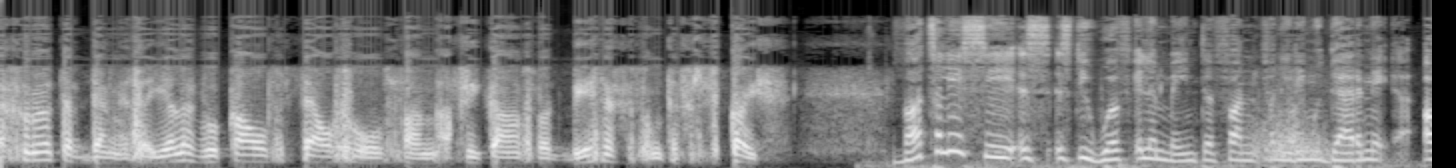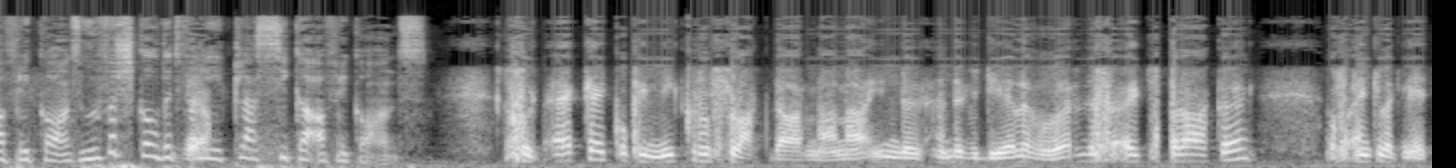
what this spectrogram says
'n groter ding, is 'n hele vokaalstelsel van Afrikaans wat besig is om te verskuif. Wat sal jy sê is is die hoofelemente van van hierdie moderne Afrikaans? Hoe verskil dit van ja. die klassieke Afrikaans? Goed, ek kyk op die mikrovlak daarna na individuele woorde se uitsprake of eintlik net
